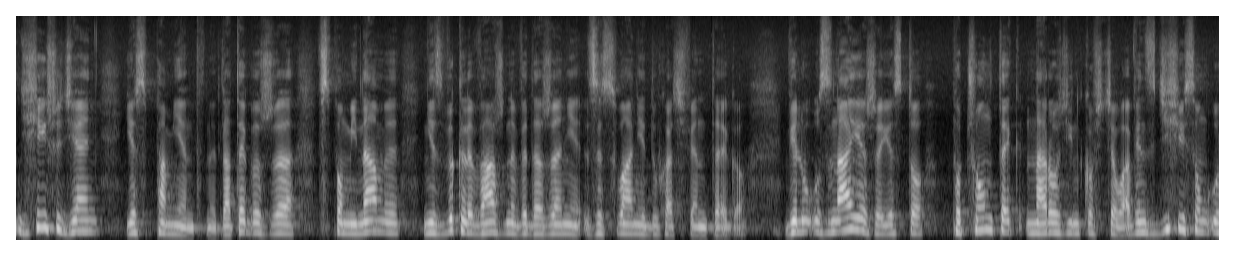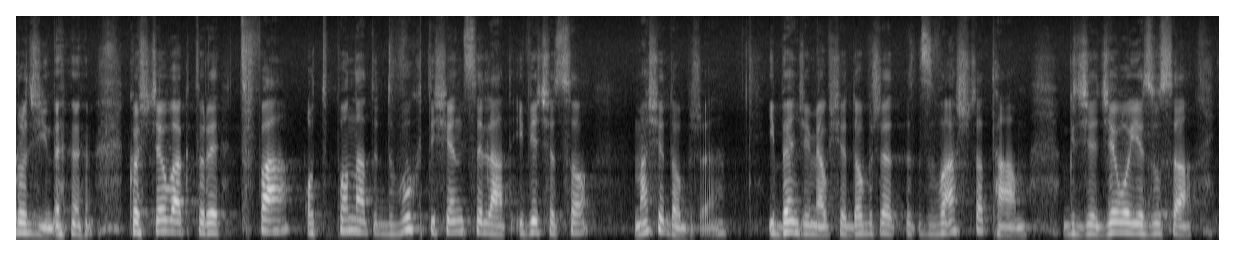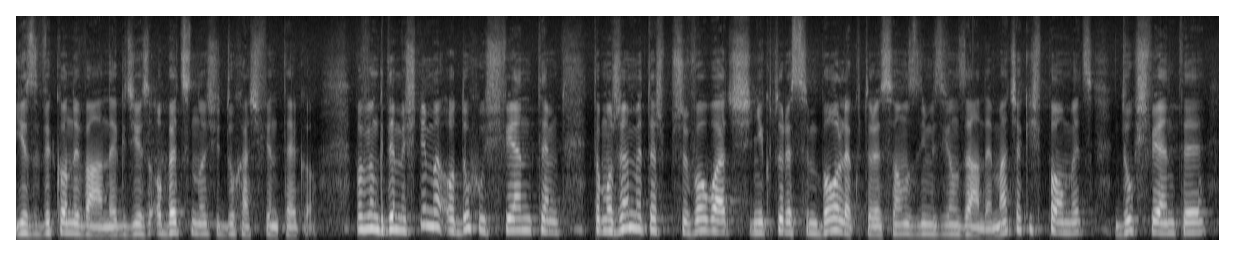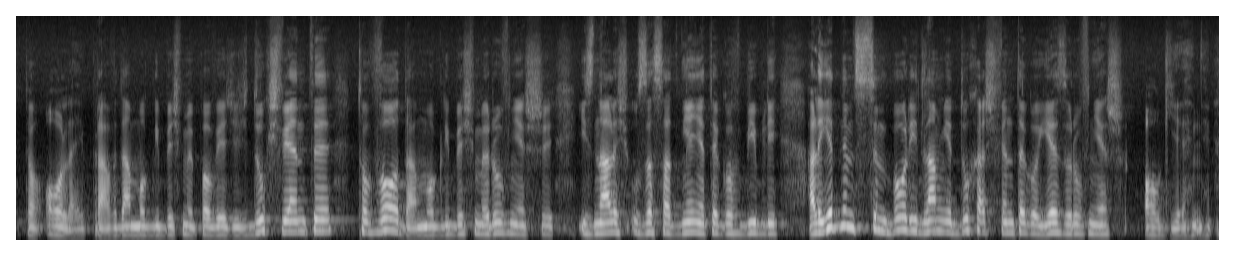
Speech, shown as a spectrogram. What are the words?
Dzisiejszy dzień jest pamiętny, dlatego że wspominamy niezwykle ważne wydarzenie zesłanie Ducha Świętego. Wielu uznaje, że jest to początek narodzin Kościoła, więc dzisiaj są urodziny Kościoła, który trwa od ponad dwóch tysięcy lat. I wiecie co? Ma się dobrze i będzie miał się dobrze, zwłaszcza tam, gdzie dzieło Jezusa jest wykonywane, gdzie jest obecność Ducha Świętego. Powiem, gdy myślimy o Duchu Świętym, to możemy też przywołać niektóre symbole, które są z nim związane. Macie jakiś pomysł? Duch Święty to olej, prawda? Moglibyśmy powiedzieć. Duch Święty to woda. Moglibyśmy również i, znaleźć uzasadnienie tego w Biblii, ale jednym z symboli dla mnie Ducha Świętego jest również ogień.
